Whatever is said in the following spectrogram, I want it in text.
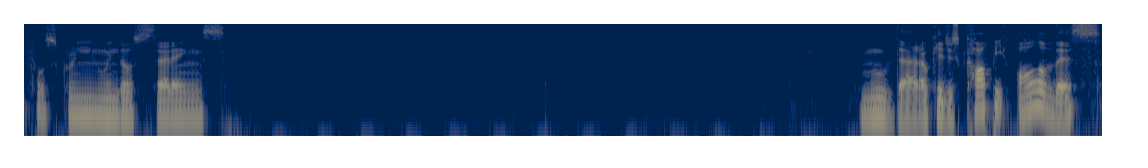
Full screen, Windows settings. Remove that. Okay, just copy all of this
